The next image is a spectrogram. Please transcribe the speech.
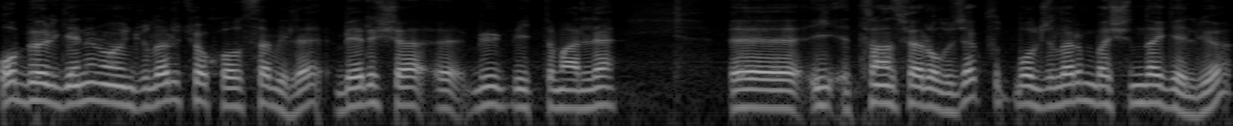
o bölgenin oyuncuları çok olsa bile Berisha e, büyük bir ihtimalle e, transfer olacak. Futbolcuların başında geliyor.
